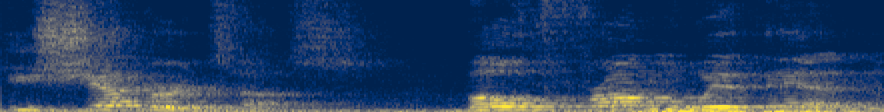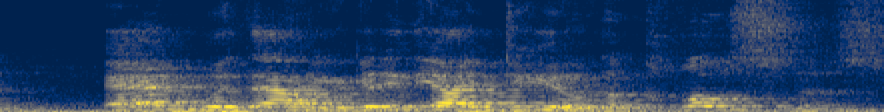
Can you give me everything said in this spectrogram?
He shepherds us, both from within and without. You're getting the idea of the closeness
